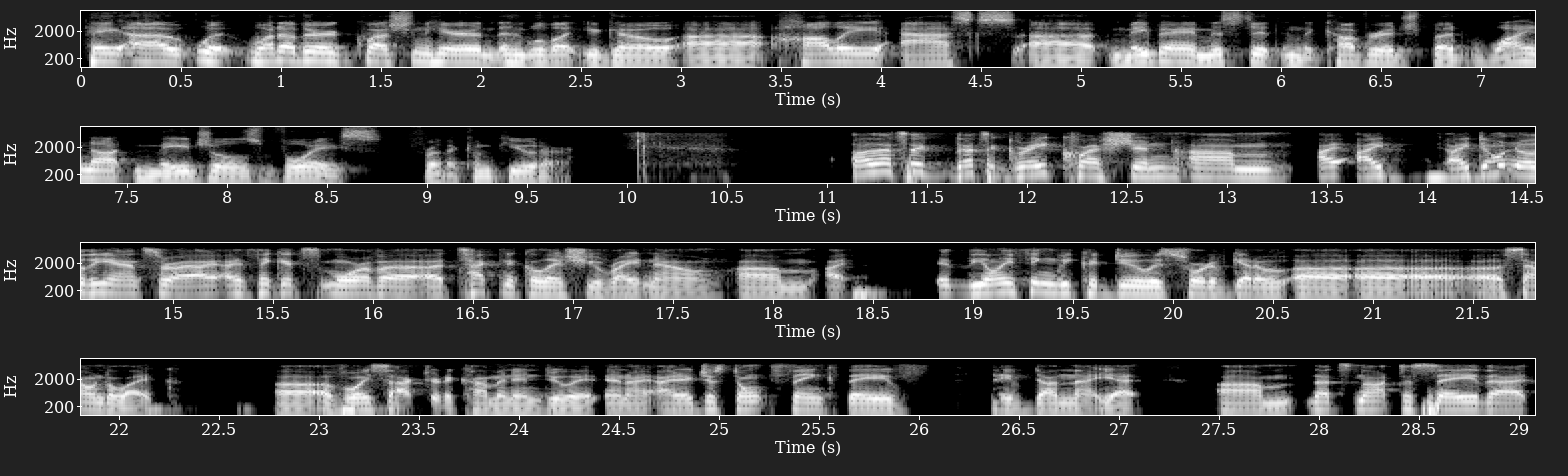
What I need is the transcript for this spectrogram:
Hey, uh, what, other question here, and then we'll let you go. Uh, Holly asks, uh, maybe I missed it in the coverage, but why not Majel's voice for the computer? Oh, that's a that's a great question. Um, I, I I don't know the answer. I, I think it's more of a, a technical issue right now. Um, I, it, the only thing we could do is sort of get a, a, a sound alike, uh, a voice actor to come in and do it, and I, I just don't think they've they've done that yet. Um, that's not to say that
